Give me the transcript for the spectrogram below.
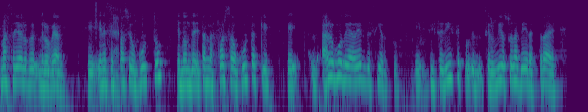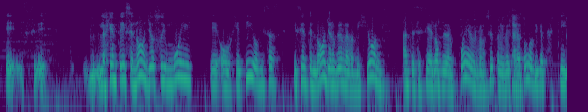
más allá de lo, de lo real, en ese espacio oculto, en donde están las fuerzas ocultas que algo de haber de cierto. si se dice, si el río suena, piedras trae. la gente dice, no, yo soy muy objetivo, quizás, y sienten, no, yo no creo en la religión, antes se decía el opio del pueblo, ¿no es cierto?, la iglesia católica, y,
